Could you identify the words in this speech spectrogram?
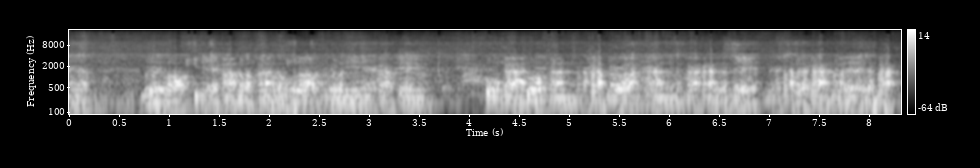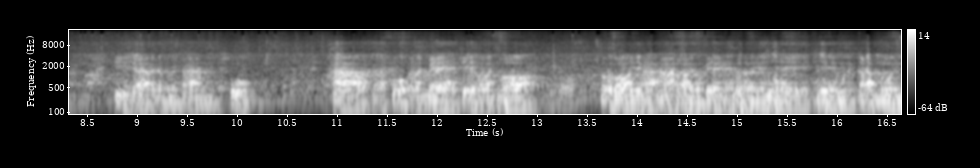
นะครับโดยเฉพาะกิจกรรมสำคัญของพวกเราในวันนี้นะครับเป็นโครงการร่วมกันนะครับระหว่างทางภาคการเกษตรนะครับและการมหาวิทยาลัยราชภัฏที่จะดำเนินการปลูกข้าวนะครับปลูกวันแม่เจ็ดวันพ่อเมื่อก่อนที่ผ่านมาตอนผมเป็นในอำเภอนี่ยใช้ใช้มือดำมือ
